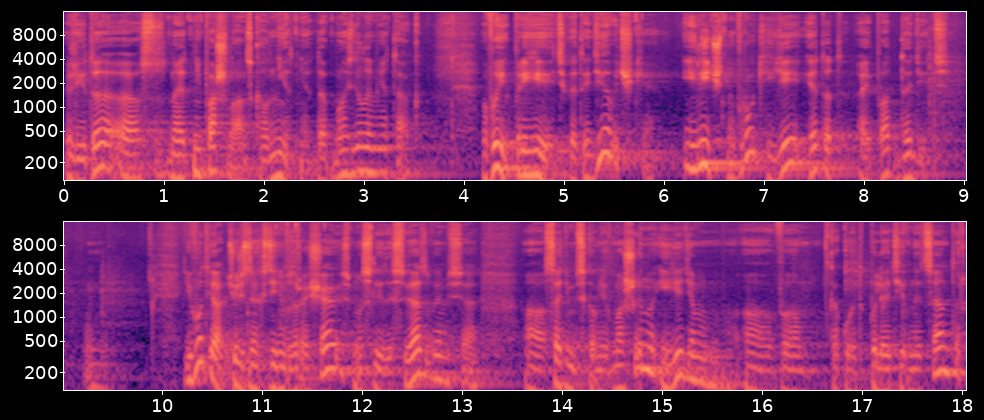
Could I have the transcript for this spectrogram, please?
Лида э, на это не пошла. Она сказала, нет, нет, да, мы сделаем не так вы приедете к этой девочке и лично в руки ей этот iPad дадите. И вот я через несколько дней возвращаюсь, мы с Лидой связываемся, а, садимся ко мне в машину и едем а, в какой-то паллиативный центр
